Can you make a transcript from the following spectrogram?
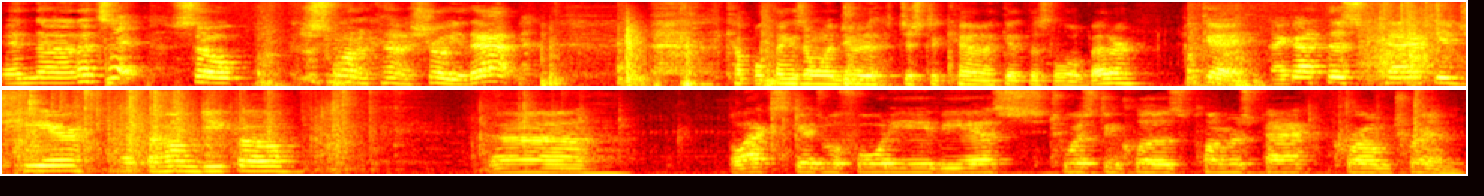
And uh, that's it. So I just want to kind of show you that. A couple things I want to do to just to kind of get this a little better. Okay, I got this package here at the Home Depot. Uh, black Schedule 40 ABS twist and close plumber's pack chrome trim.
